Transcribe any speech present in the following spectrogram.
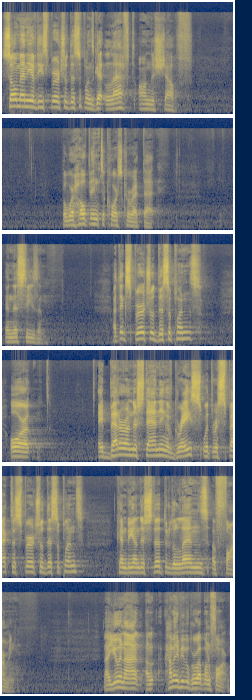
So many of these spiritual disciplines get left on the shelf. But we're hoping to course correct that in this season. I think spiritual disciplines or a better understanding of grace with respect to spiritual disciplines can be understood through the lens of farming. Now, you and I, how many people grew up on a farm?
